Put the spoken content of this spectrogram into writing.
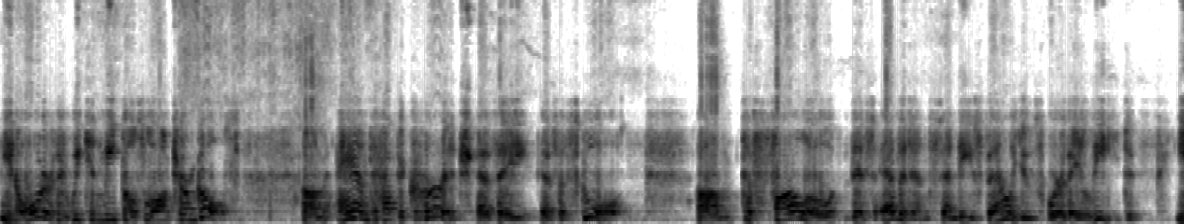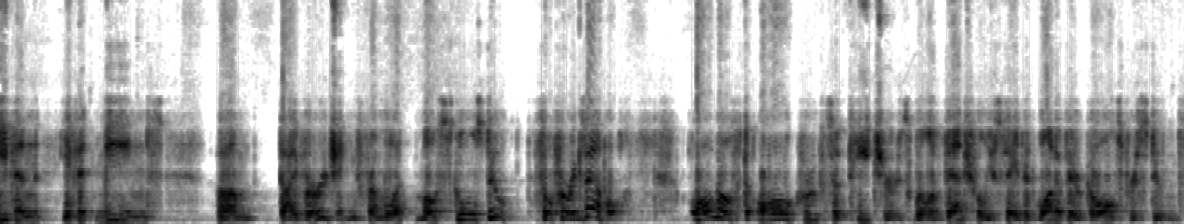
in order that we can meet those long-term goals um, and have the courage as a, as a school um, to follow this evidence and these values where they lead, even if it means um, diverging from what most schools do. So, for example, almost all groups of teachers will eventually say that one of their goals for students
